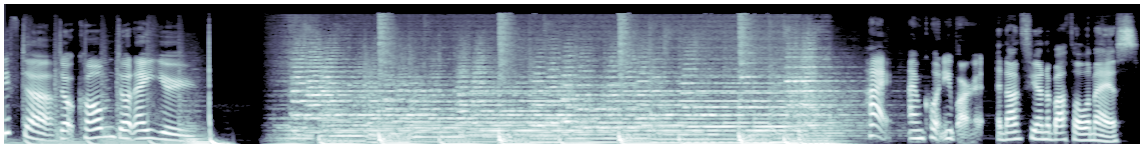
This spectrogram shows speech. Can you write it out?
sifter.com.au. Hi, I'm Courtney Borrett. And I'm Fiona Bartholomaeus.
